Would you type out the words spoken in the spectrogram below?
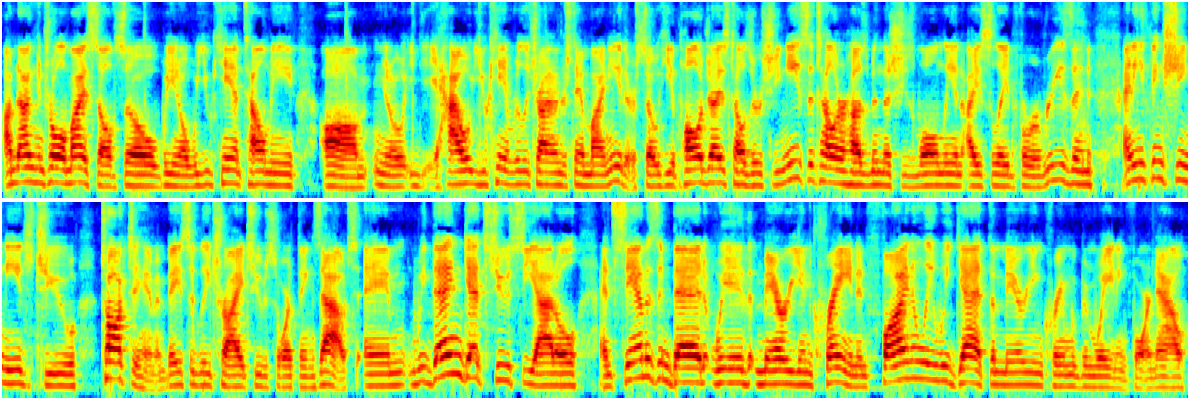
i'm not in control of myself. So you know you can't tell me um, you know, how you can't really try to understand mine either. So he apologizes, tells her she needs to tell her husband that she's lonely and isolated for a reason, and he thinks she needs to talk to him and basically try to sort things out. And we then get to Seattle, and Sam is in bed with Marion Crane, and finally we get the Marion Crane we've been waiting for. Now,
